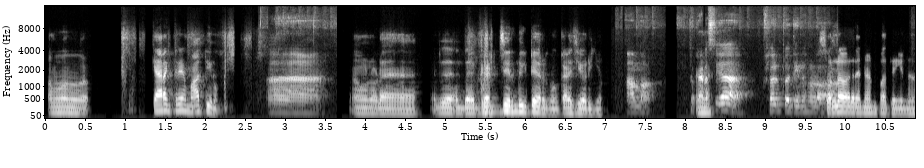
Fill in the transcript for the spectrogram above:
அவன் கேரக்டரே மாத்திரும். அவனோட இது அந்த கிரட்ஜ் இருந்துகிட்டே இருக்கும் கடைசி வரைக்கும். ஆமா. கடைசியா சொல்ல வர்றது என்னன்னு பாத்தீங்கன்னா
